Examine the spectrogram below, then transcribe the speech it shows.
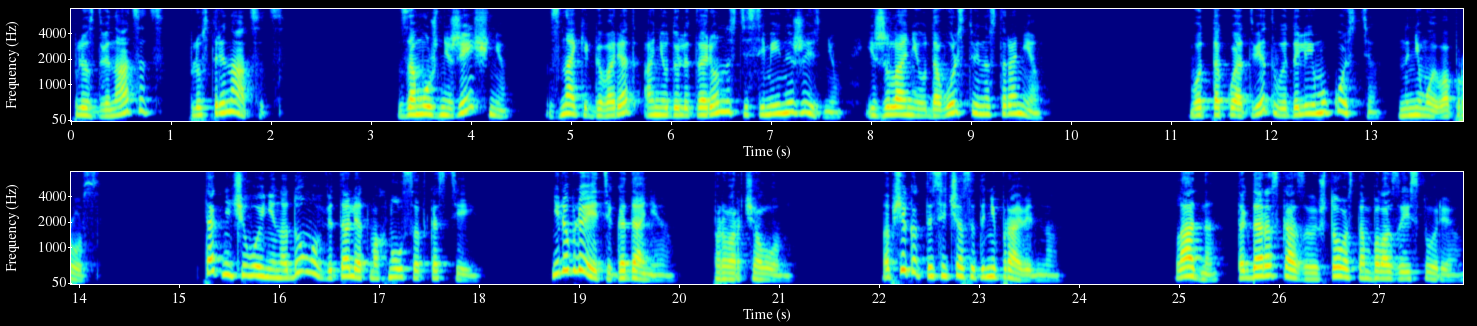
плюс 12 плюс 13. Замужней женщине знаки говорят о неудовлетворенности семейной жизнью и желании удовольствия на стороне. Вот такой ответ выдали ему Костя на немой вопрос. Так ничего и не надумав, Виталий отмахнулся от костей. «Не люблю эти гадания», – проворчал он. «Вообще как-то сейчас это неправильно». «Ладно, тогда рассказывай, что у вас там была за история».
